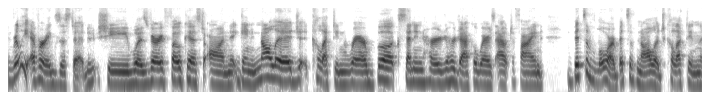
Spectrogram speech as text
really ever existed. She was very focused on gaining knowledge, collecting rare books, sending her her jackalweres out to find bits of lore, bits of knowledge, collecting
